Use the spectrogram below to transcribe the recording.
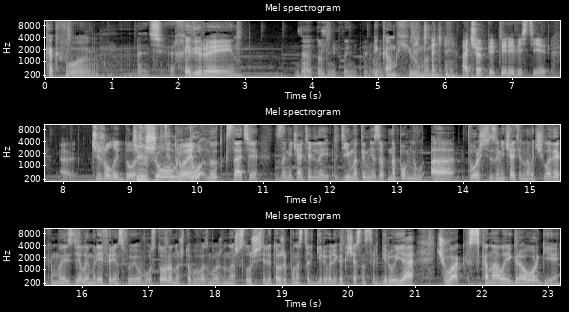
как его, блядь, Heavy Rain, Да, тоже никто не переводит. Become Human. А, чё перевести Э, Тяжелый дождь. Тяжелый дождь. Ну, кстати, замечательный... Дима, ты мне напомнил о творчестве замечательного человека. Мы сделаем референс в его сторону, чтобы, возможно, наши слушатели тоже поностальгировали, как сейчас ностальгирую я. Чувак с канала Игрооргии,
